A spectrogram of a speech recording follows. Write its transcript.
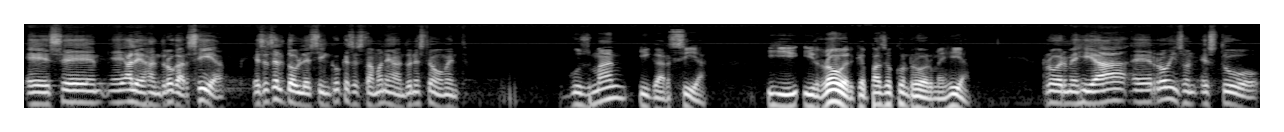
es eh, eh, Alejandro García. Ese es el doble 5 que se está manejando en este momento. Guzmán y García. Y, y Robert, ¿qué pasó con Robert Mejía? Robert Mejía eh, Robinson estuvo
